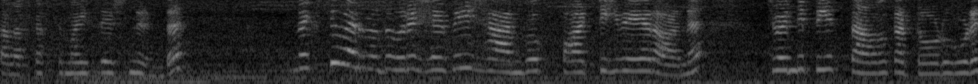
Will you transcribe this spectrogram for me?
കളർ കസ്റ്റമൈസേഷൻ ഉണ്ട്. നെക്സ്റ്റ് വരുന്നത് ഒരു heavy hand work party wear ആണ്. ട്വന്റി പീസ് പാനൽ കട്ടോടുകൂടെ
